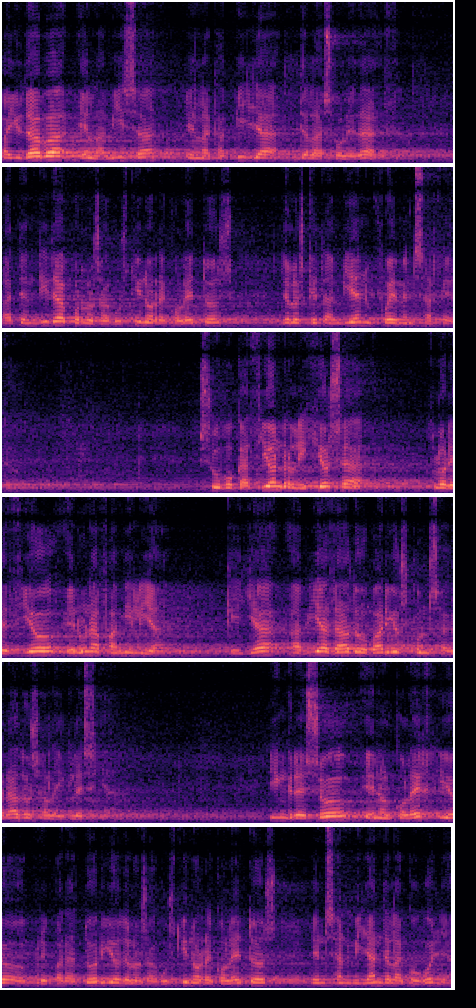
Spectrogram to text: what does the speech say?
Ayudaba en la misa en la capilla de la Soledad atendida por los agustinos recoletos, de los que también fue mensajero. Su vocación religiosa floreció en una familia que ya había dado varios consagrados a la Iglesia. Ingresó en el Colegio Preparatorio de los Agustinos Recoletos en San Millán de la Cogolla.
